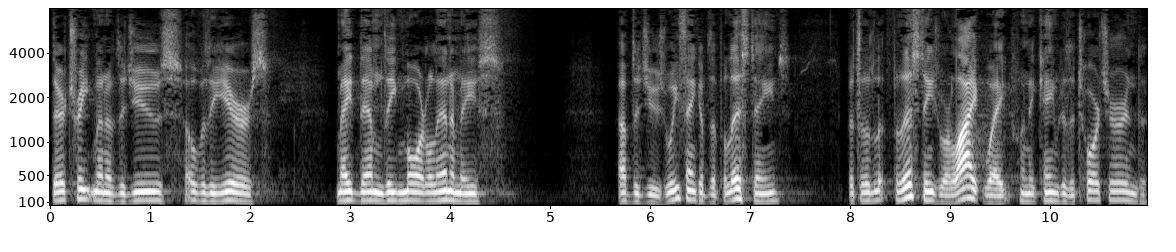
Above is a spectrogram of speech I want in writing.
Their treatment of the Jews over the years made them the mortal enemies of the Jews. We think of the Philistines, but the Philistines were lightweight when it came to the torture and the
